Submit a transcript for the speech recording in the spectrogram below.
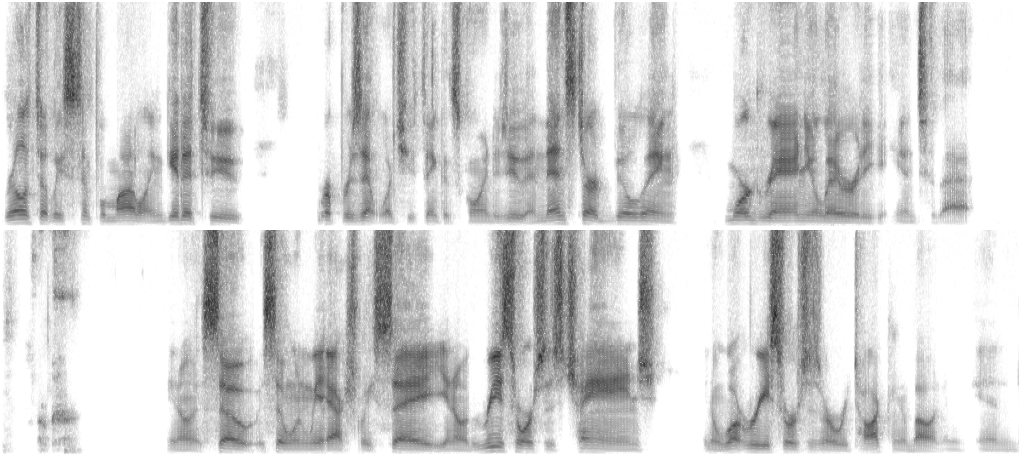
Relatively simple model and get it to represent what you think it's going to do and then start building more granularity into that. Okay. You know so so when we actually say you know the resources change you know what resources are we talking about? And, and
